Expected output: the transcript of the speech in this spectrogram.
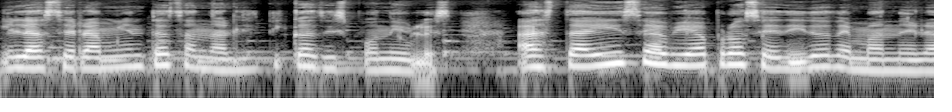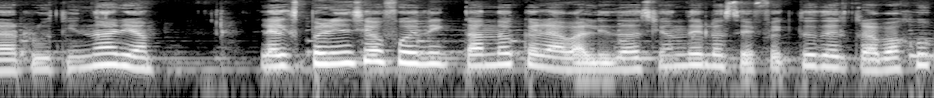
y las herramientas analíticas disponibles. Hasta ahí se había procedido de manera rutinaria. La experiencia fue indicando que la validación de los efectos del trabajo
